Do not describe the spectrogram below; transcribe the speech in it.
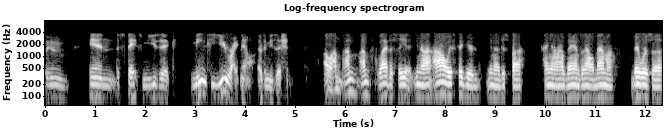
boom in the state's music mean to you right now as a musician? Oh, I'm I'm I'm glad to see it. You know, I, I always figured, you know, just by hanging around bands in Alabama, there was a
